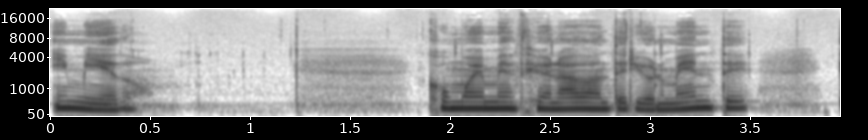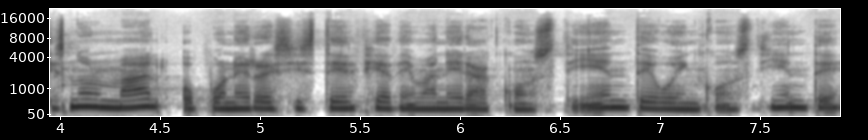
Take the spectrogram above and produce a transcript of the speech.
y miedo. Como he mencionado anteriormente, es normal oponer resistencia de manera consciente o inconsciente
